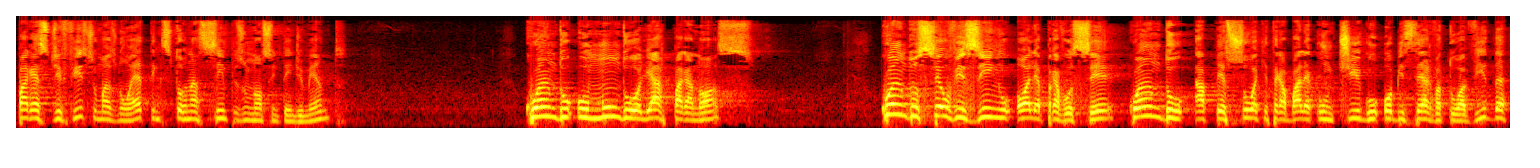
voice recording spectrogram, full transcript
Parece difícil, mas não é, tem que se tornar simples no nosso entendimento. Quando o mundo olhar para nós, quando o seu vizinho olha para você, quando a pessoa que trabalha contigo observa a tua vida,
